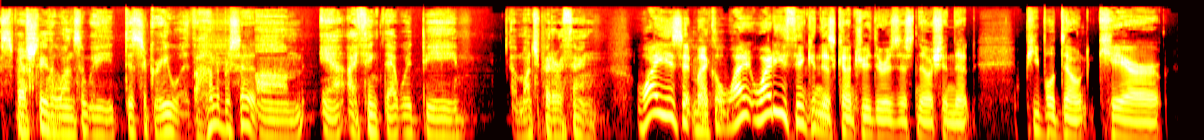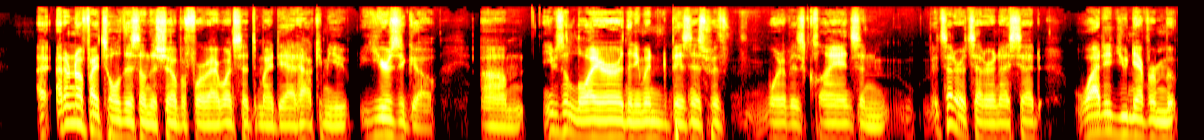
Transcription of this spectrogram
especially the ones that we disagree with, 100% um, and I think that would be a much better thing. Why is it, Michael? Why why do you think in this country there is this notion that people don't care? I, I don't know if I told this on the show before. I once said to my dad, "How come you?" Years ago, um, he was a lawyer, and then he went into business with one of his clients, and et cetera, et cetera. And I said, "Why did you never mo-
